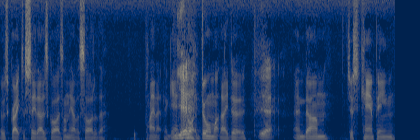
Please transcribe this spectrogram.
it was great to see those guys on the other side of the planet again, Yeah. doing, doing what they do, Yeah. and um, just camping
